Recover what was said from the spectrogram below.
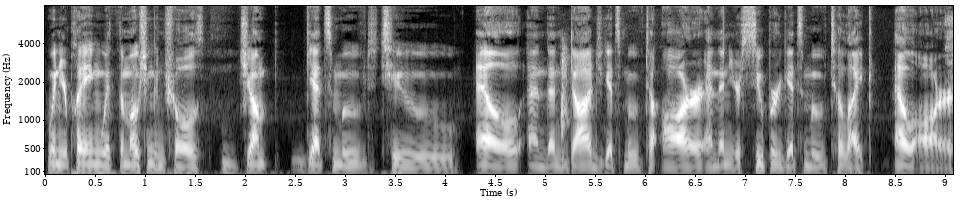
when you're playing with the motion controls jump gets moved to l and then dodge gets moved to r and then your super gets moved to like lr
